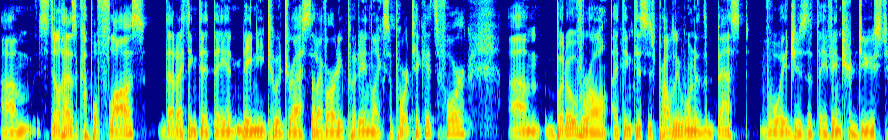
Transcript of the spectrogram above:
um, still has a couple flaws that i think that they they need to address that i've already put in like support tickets for. Um, but overall i think this is probably one of the best voyages that they've introduced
